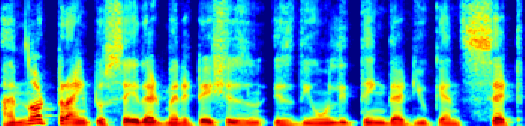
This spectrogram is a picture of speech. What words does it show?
i'm not trying to say that meditation is, the only thing that you can sit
